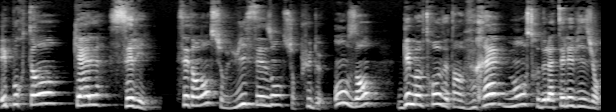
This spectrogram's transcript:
Et pourtant, quelle série S'étendant sur 8 saisons sur plus de 11 ans, Game of Thrones est un vrai monstre de la télévision,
